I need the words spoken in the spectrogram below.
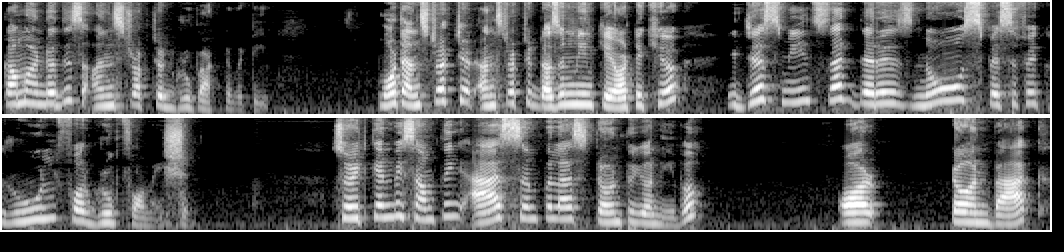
come under this unstructured group activity. What unstructured, unstructured does not mean chaotic here, it just means that there is no specific rule for group formation. So it can be something as simple as turn to your neighbor or turn back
